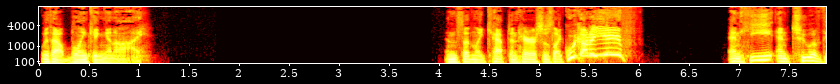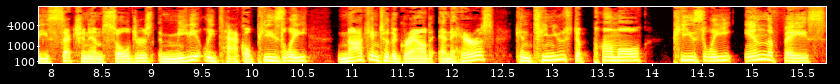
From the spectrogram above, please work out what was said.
without blinking an eye. And suddenly Captain Harris is like, We got a Yith! And he and two of these Section M soldiers immediately tackle Peasley, knock him to the ground, and Harris continues to pummel Peasley in the face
